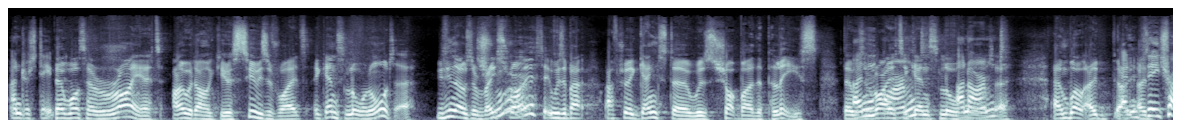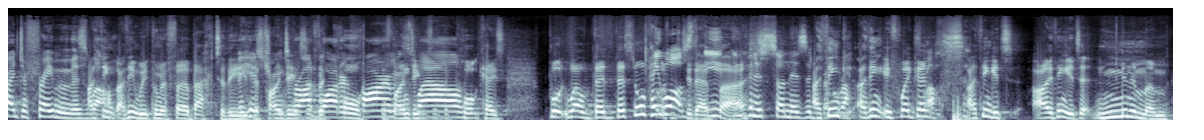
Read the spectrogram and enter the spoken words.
understatement. There was a riot. I would argue a series of riots against law and order. You think that was a race sure. riot? It was about after a gangster was shot by the police. There was Unarmed, a riot against law unarmed. and order. And well, I, and I, they tried to frame him as well. I think I think we can refer back to the, the, the findings of the court, the findings well. of the court case. But well, there, there's no he was. there. He, but even his son is a I think. I think if we're going, I think it's I think it's at minimum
